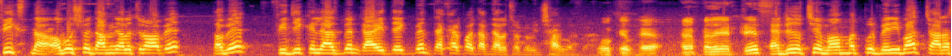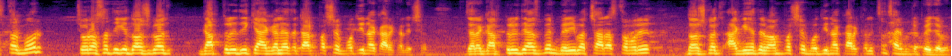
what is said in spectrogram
ফিক্স না অবশ্যই দাম নিয়ে আলোচনা হবে। তবে ফিজিক্যালি আসবেন গাড়ি দেখবেন দেখার পর দাম নিয়ে আলোচনা করবেন ইনশাআল্লাহ। ওকে ভাইয়া। আর আপনাদের অ্যাড্রেস অ্যাড্রেস হচ্ছে মোহাম্মদপুর বেরিবাদ চার রাস্তার মোড় চৌরাস্তা থেকে দশ গজ গাবতলি দিকে আগালে হাতে ডান পাশে মদিনা কার কালেকশন যারা গাবতলি দিয়ে আসবেন বেরিবাদ চার রাস্তা মোড়ে দশ গজ আগে হাতের বাম পাশে মদিনা কার কালেকশন পেয়ে যাবেন।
